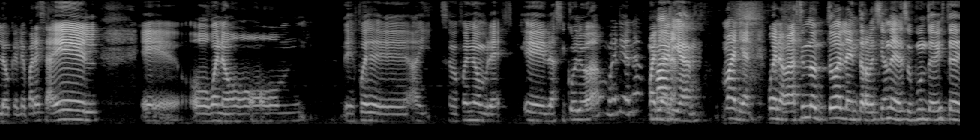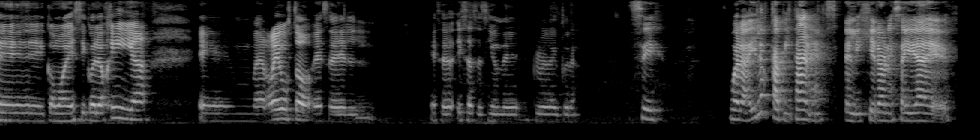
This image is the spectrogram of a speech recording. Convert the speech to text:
lo que le parece a él, eh, o bueno, después de, ay, se me fue el nombre, eh, la psicóloga Mariana. Mariana. Marian. Bueno, haciendo toda la intervención desde su punto de vista como de psicología. me re gustó, es el, esa, esa sesión de club de lectura. Sí. Bueno, ahí los capitanes eligieron esa idea de...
